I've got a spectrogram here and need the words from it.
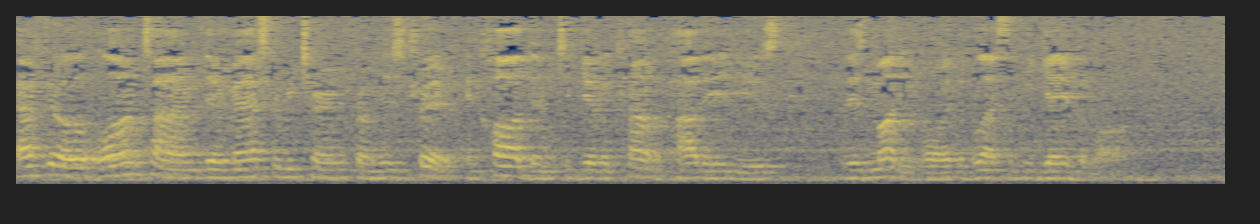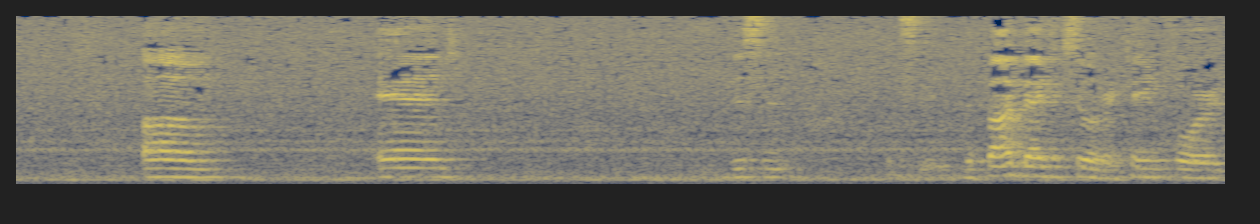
After a long time, their master returned from his trip and called them to give account of how they had used his money or the blessing he gave them all. Um, and this is the five bags of silver came forward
